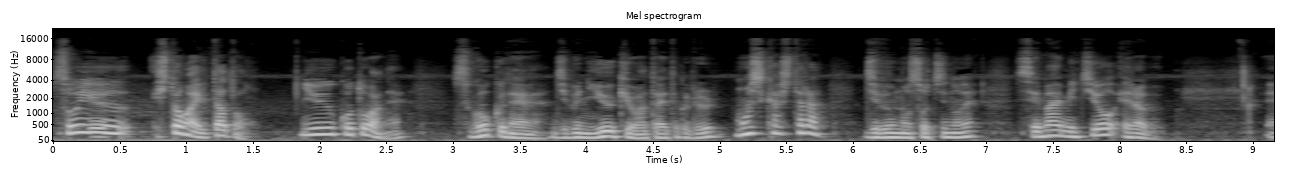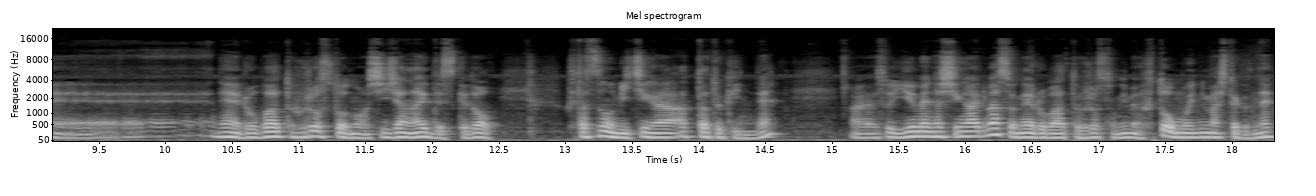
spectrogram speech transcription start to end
そういう人がいたということはねすごくね自分に勇気を与えてくれるもしかしたら自分もそっちのね狭い道を選ぶ、えー、ね、ロバート・フロストの詩じゃないですけど2つの道があった時にねそういう有名な詩がありますよね。ロバート・フロストの今ふと思いましたけどね、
